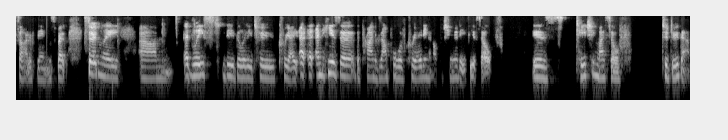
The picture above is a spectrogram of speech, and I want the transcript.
side of things. But certainly, um, at least the ability to create. And here's a, the prime example of creating an opportunity for yourself is teaching myself to do that.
